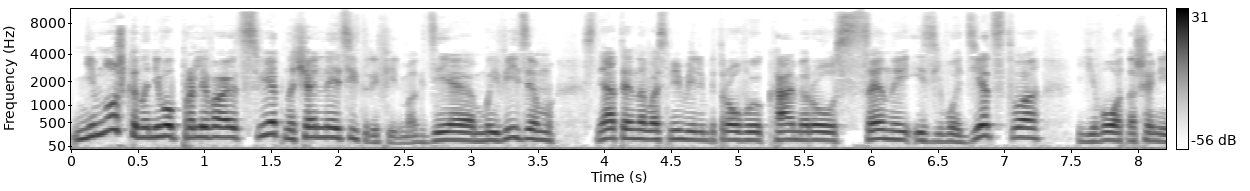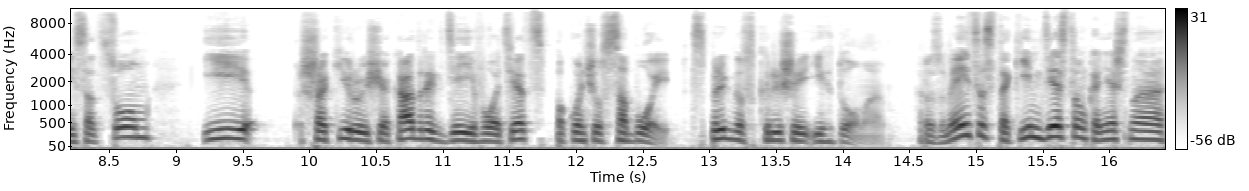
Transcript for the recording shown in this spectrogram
Немножко на него проливают свет начальные титры фильма, где мы видим снятые на 8-миллиметровую камеру сцены из его детства, его отношений с отцом и шокирующие кадры, где его отец покончил с собой, спрыгнув с крыши их дома. Разумеется, с таким детством, конечно,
